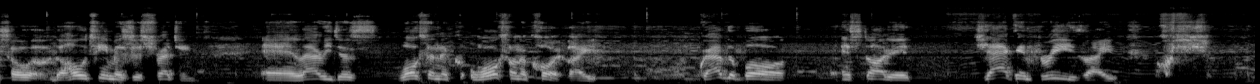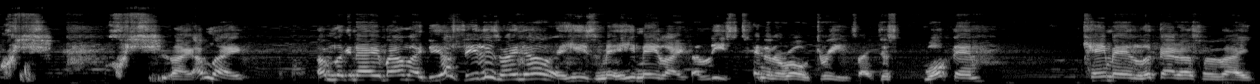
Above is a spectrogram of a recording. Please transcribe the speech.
So the whole team is just stretching. And Larry just walks on the walks on the court, like grabbed the ball and started jacking threes, like whoosh, whoosh, whoosh. like I'm like. I'm looking at everybody. I'm like, do y'all see this right now? And he's made, he made like at least ten in a row threes. Like just walked in, came in, looked at us, and was like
